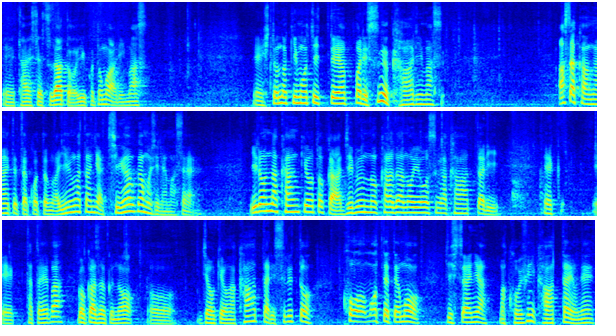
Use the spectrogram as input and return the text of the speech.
え大切だということもあります。人の気持ちってやっぱりすぐ変わります。朝考えてたことが夕方には違うかもしれません。いろんな環境とか自分の体の様子が変わったりええ例えばご家族の状況が変わったりするとこう思ってても実際にはまこういうふうに変わったよね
